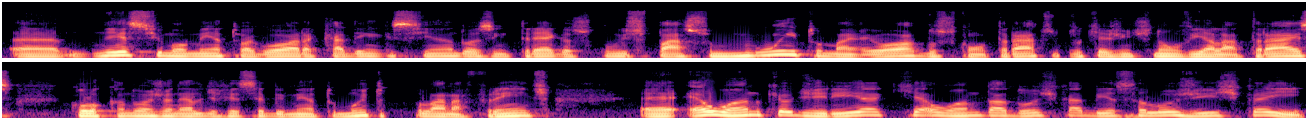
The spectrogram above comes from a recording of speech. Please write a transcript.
uh, nesse momento agora, cadenciando as entregas com um espaço muito maior dos contratos do que a gente não via lá atrás, colocando uma janela de recebimento muito lá na frente é, é, o ano que eu diria que é o ano da dor de cabeça logística aí.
